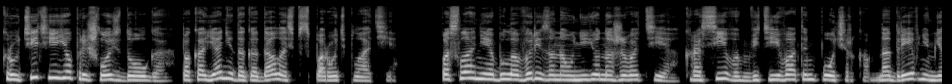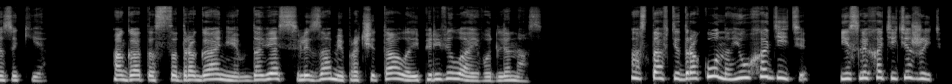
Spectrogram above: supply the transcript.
Крутить ее пришлось долго, пока я не догадалась вспороть платье. Послание было вырезано у нее на животе, красивым, витиеватым почерком, на древнем языке. Агата с содроганием, давясь слезами, прочитала и перевела его для нас. «Оставьте дракона и уходите, если хотите жить.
